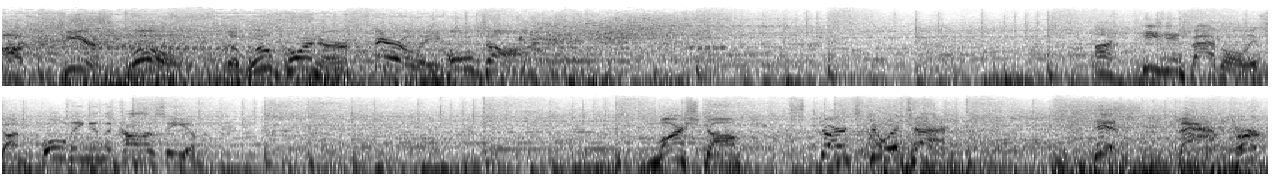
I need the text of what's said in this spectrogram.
A fierce blow. The blue corner barely holds on. A heated battle is unfolding in the Colosseum. Marshtomp starts to attack. Hit! That hurt!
